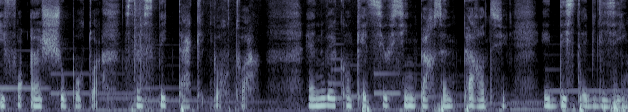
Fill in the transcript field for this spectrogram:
Ils font un show pour toi. C'est un spectacle pour toi. La nouvelle conquête, c'est aussi une personne perdue et déstabilisée.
